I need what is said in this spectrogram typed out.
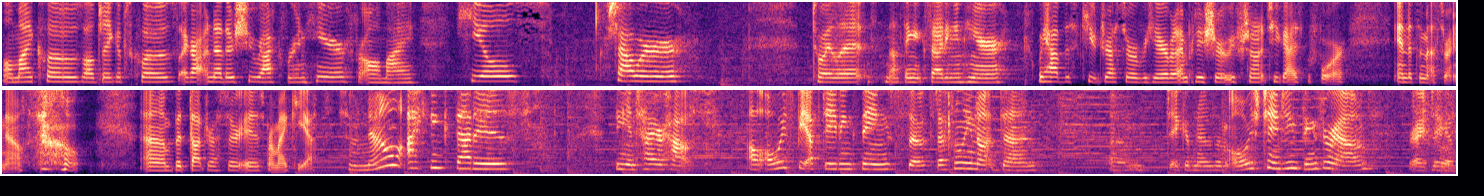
All my clothes, all Jacob's clothes. I got another shoe rack for in here for all my heels. Shower, toilet, nothing exciting in here. We have this cute dresser over here, but I'm pretty sure we've shown it to you guys before, and it's a mess right now, so. Um, but that dresser is from Ikea. So now I think that is the entire house. I'll always be updating things, so it's definitely not done. Um, Jacob knows I'm always changing things around. Right, Jacob?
